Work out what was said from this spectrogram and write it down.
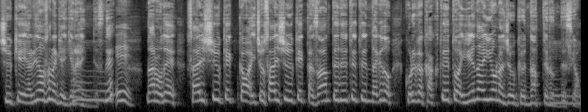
集計やり直さなきゃいけないんですね。ええ、なので、最終結果は一応最終結果暫定で出てんだけど、これが確定とは言えないような状況になってるんですよ。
